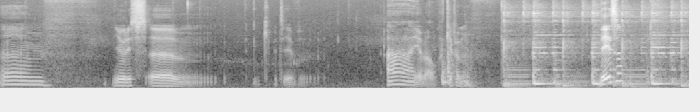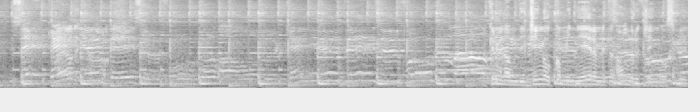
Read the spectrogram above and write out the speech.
Ehm, Joris, ehm, ik heb het even... Ah, jawel, ik heb hem. Deze? Zeg, ken je deze vogel al? Ken je deze vogel al? Kunnen we dan die jingle combineren met een andere jingle, Smit?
